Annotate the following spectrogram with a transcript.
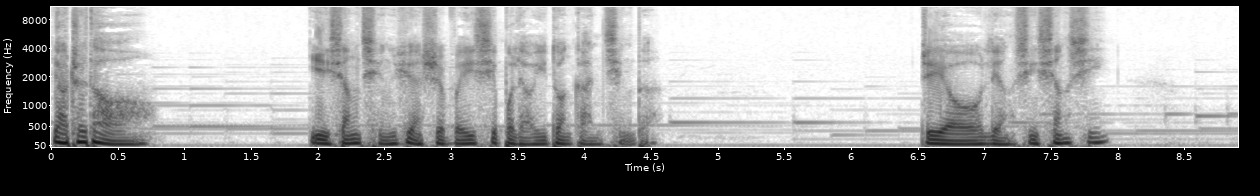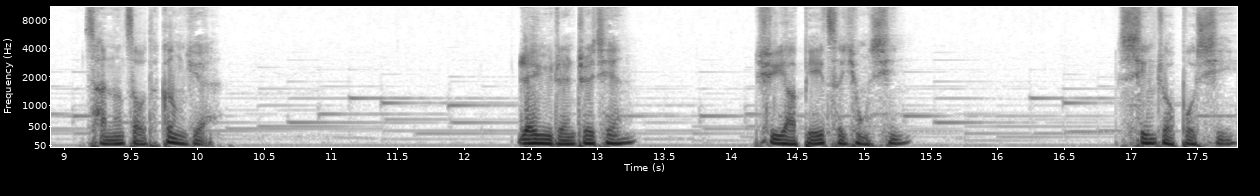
要知道，一厢情愿是维系不了一段感情的，只有两心相惜，才能走得更远。人与人之间，需要彼此用心。心若不息，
